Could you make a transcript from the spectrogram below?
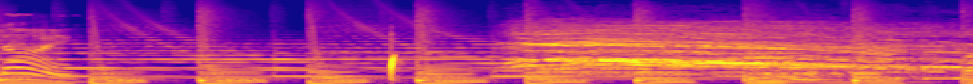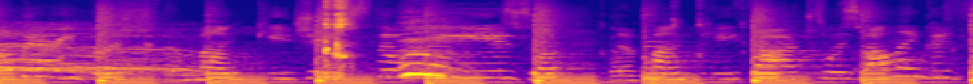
nine. The monkey chased the weasel. The monkey thought was all in good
